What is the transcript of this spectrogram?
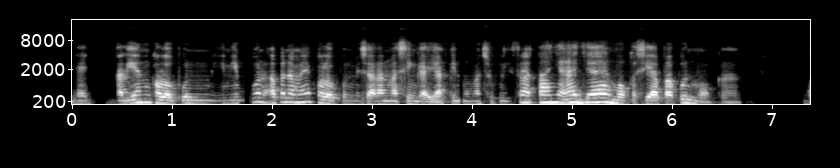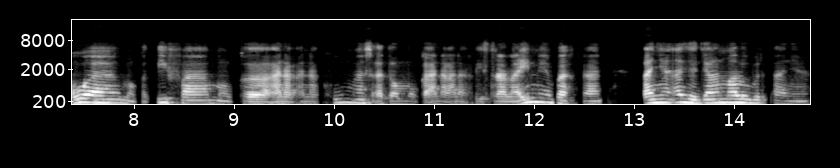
kayak kalian kalaupun ini pun apa namanya kalaupun misalkan masih nggak yakin mau masuk Listra tanya aja mau ke siapa pun mau ke gua mau ke Tifa mau ke anak-anak humas atau mau ke anak-anak Listra lainnya bahkan tanya aja jangan malu bertanya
